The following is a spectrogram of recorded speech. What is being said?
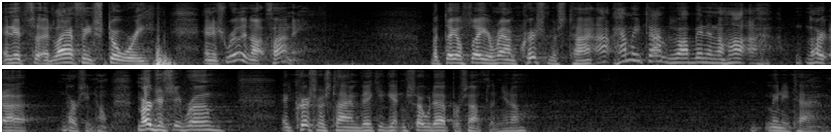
And it's a laughing story, and it's really not funny. But they'll say around Christmas time, how many times have I been in a uh, nursing home, emergency room at Christmas time, Vicki, getting sewed up or something, you know? Many times.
